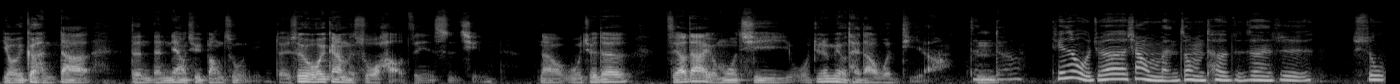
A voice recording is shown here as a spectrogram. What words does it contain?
有一个很大的能量去帮助你。对，所以我会跟他们说好这件事情。那我觉得只要大家有默契，我觉得没有太大问题啦。真的，其实我觉得像我们这种特质，真的是书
